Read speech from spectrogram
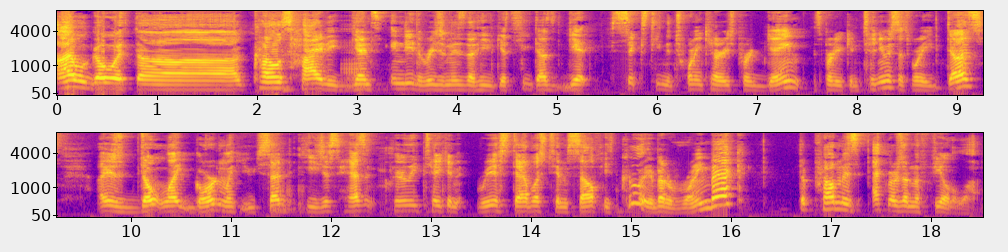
I will go with uh, Carlos Hyde against Indy. The reason is that he gets he does get 16 to 20 carries per game. It's pretty continuous. That's what he does. I just don't like Gordon, like you said. He just hasn't clearly taken reestablished himself. He's clearly a better running back. The problem is Ekeler's on the field a lot.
